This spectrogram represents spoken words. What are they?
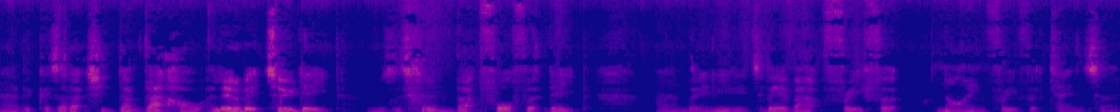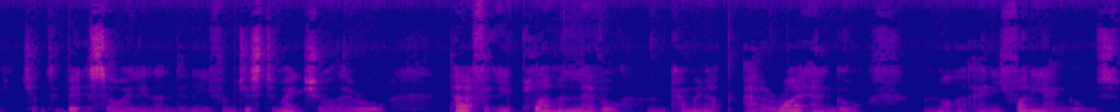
uh, because I'd actually dug that hole a little bit too deep. It was about four foot deep, um, but it needed to be about three foot nine, three foot ten. So chucked a bit of soil in underneath them just to make sure they're all perfectly plumb and level and coming up at a right angle and not at any funny angles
